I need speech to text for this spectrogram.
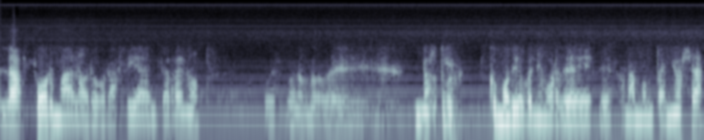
la forma, la orografía del terreno, pues bueno, eh, nosotros, como digo, venimos de, de zona montañosa,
